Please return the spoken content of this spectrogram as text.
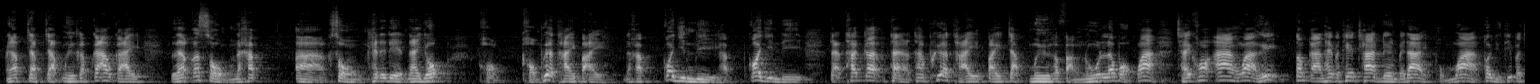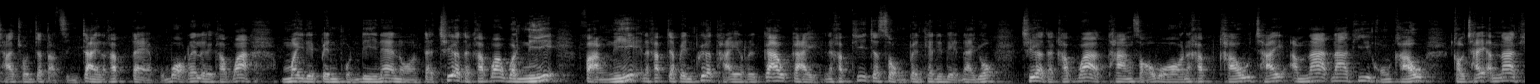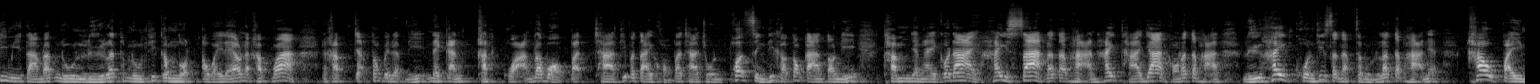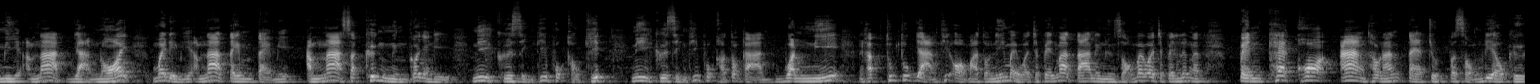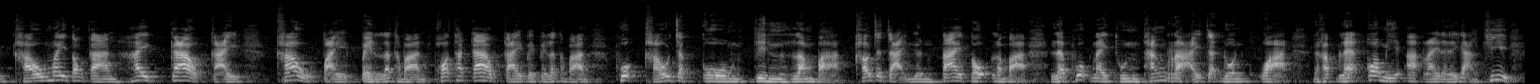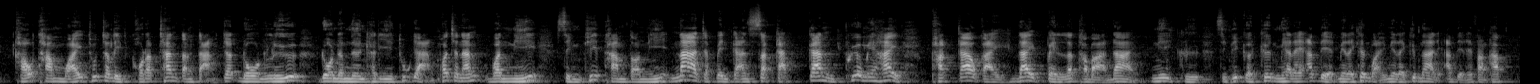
นะครับจับจับมือกับก้าวไกล แล้วก็ส่งนะครับส่งแคนดิเดตนายกของ ของเพื่อไทยไปนะครับ ก็ยินดีครับก็ยินดี แต่ถ้าก็แต่ถ้าเพื่อไทยไปจับมือกับฝั่งนู้น แล้วบอกว่าใช้ข้ออ้างว่าเฮ้ยต้องการให้ประเทศชาติเดินไปได้ ผมว่าก็อยู่ที่ประชาชนจะตัดสินใจแล้วครับ แต่ผมบอกได้เลยครับว่าไม่ได้เป็นผลดีแน่นอน แต่เชื่อแต่ครับว่าวันนี้ฝั่งนี้นะครับจะเป็นเพื่อไทยหรือก้าวไกลนะครับที่จะส่งเป็นแคนดิเดตนายก เชื่อแต่ครับว่าทางสวนะครับเขาใช้อำนาจหน้าที่ของเขา เขาใช้อำนาจที่มีตามรัฐธรรมนูญหรือรัฐธรรมนูญที่กำหนดเอาไว้แล้วนะครับว่านะครับจะต้องเป็นแบบนี้ในการขัดขวางระบอบประชาธิปไตยของประชาชน เพราะสิ่งที่เขาต้องการตอนนี้ทำยังไงก็ได้ให้ซากรัฐประหาร ให้ทายาทของรัฐประหาร หรือให้คนที่สนับสนุนรัฐประหารเนี่ยเข้าไปมีอำนาจอย่างน้อย ไม่ได้มีอำนาจเต็ม แต่มีอำนาจสักครึ่งหนึ่งก็ยังดี นี่คือสิ่งที่พวกเขาคิด นี่คือสิ่งที่พวกเขาต้องการวันนี้นะครับทุกๆ อย่างที่ออกมาตอนนี้ไม่ว่าจะเป็นมาตรา1นึไม่ว่าจะเป็นเรื่องนั้น เป็นแค่ข้ออ้างเท่านั้น แต่จุดประสงค์เดียวคือเขาไม่ต้องการให้ก้าวไกล เข้าไปเป็นรัฐบาล เพราะถ้าก้าวไกลไปเป็นรัฐบาล พวกเขาจะโกงกินลำบาก เขาจะจ่ายเงินใต้โต๊ะลำบาก และพวกนายทุนทั้งหลายจะโดนกวาดนะครับและก็มีอะไรหลาย ๆ อย่างที่เขาทำไว้ทุจริตคอร์รัปชันต่าง ๆ จะโดนหรือโดนดำเนินคดีทุกอย่าง เพราะฉะนั้นวันนี้สิ่งที่ทำตอนนี้น่าจะเป็นการสกัดกั้นเพื่อไม่ให้พักก้าวไกลได้เป็นรัฐบาลได้ นี่คือสิ่งที่เกิดขึ้นมีอะไรอัปเดตมีอะไรเคลื่อนไหวมีอะไรขึ้นหน้าเดี๋ยวอัปเดตให้ฟังครับ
